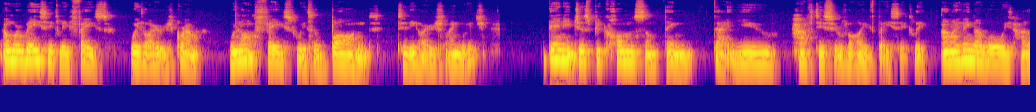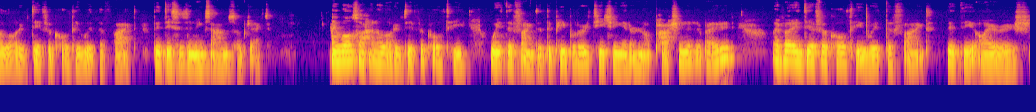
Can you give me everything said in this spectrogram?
and we're basically faced with irish grammar we're not faced with a bond to the irish language then it just becomes something that you have to survive, basically. And I think I've always had a lot of difficulty with the fact that this is an exam subject. I've also had a lot of difficulty with the fact that the people who are teaching it are not passionate about it. I've had a difficulty with the fact that the Irish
